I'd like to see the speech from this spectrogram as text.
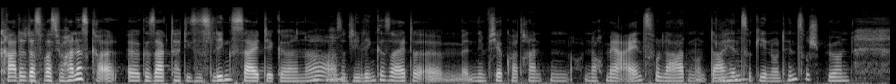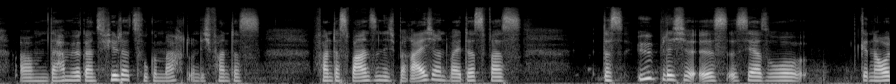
gerade das, was Johannes äh, gesagt hat, dieses linksseitige, ne? Mhm. also die linke Seite ähm, in den vier Quadranten noch mehr einzuladen und da mhm. hinzugehen und hinzuspüren, ähm, da haben wir ganz viel dazu gemacht und ich fand das, fand das wahnsinnig bereichernd, weil das, was das Übliche ist, ist ja so genau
